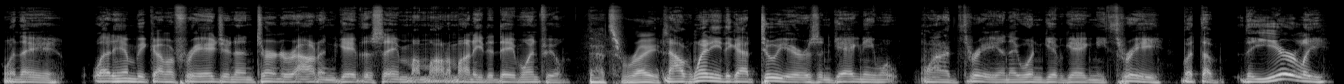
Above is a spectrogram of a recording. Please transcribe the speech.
when they let him become a free agent and turned around and gave the same amount of money to Dave Winfield. that's right. Now, Winnie, they got two years, and Gagne wanted three, and they wouldn't give Gagne three. But the the yearly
